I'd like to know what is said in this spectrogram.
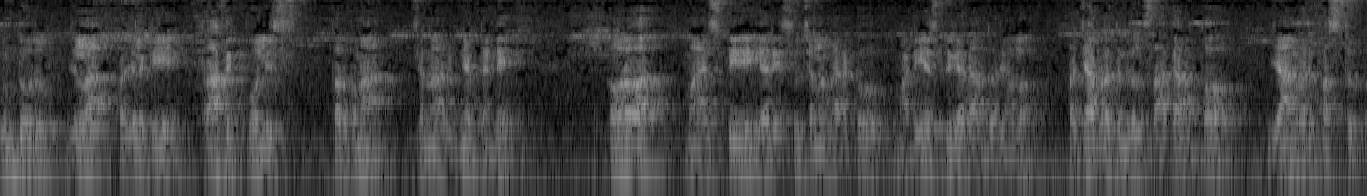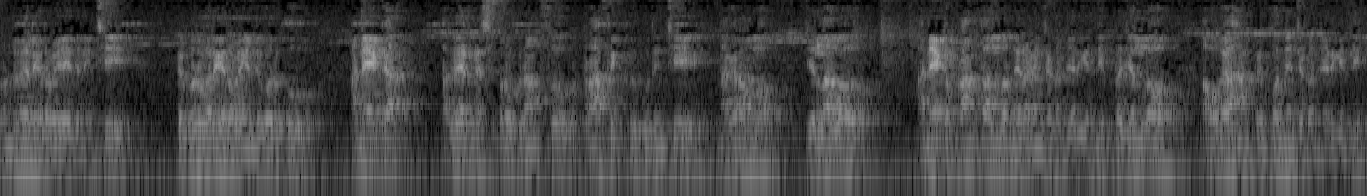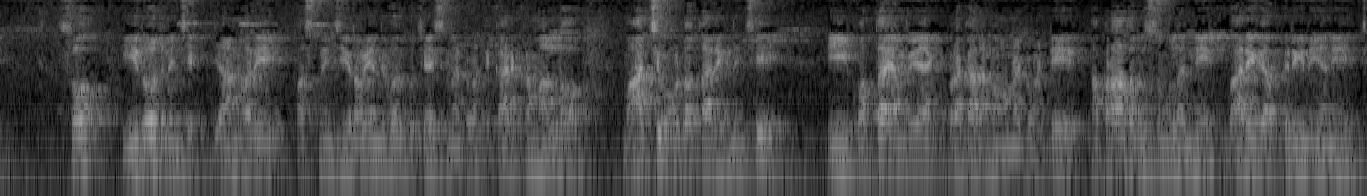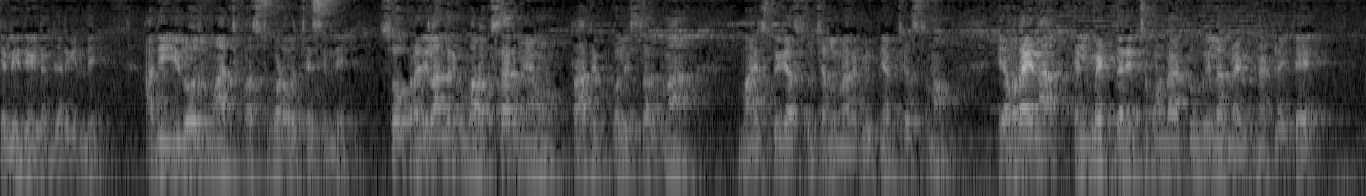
గుంటూరు జిల్లా ప్రజలకి traffic police తరపున చిన్న విజ్ఞప్తి అండి. గౌరవ మా ఎస్పీ గారి సూచనల మేరకు మా డిఎస్పీ గారి ఆధ్వర్యంలో ప్రజాప్రతినిధుల సహకారంతో జనవరి ఫస్ట్ రెండు వేల ఇరవై ఐదు నుంచి ఫిబ్రవరి ఇరవై ఎనిమిది వరకు అనేక అవేర్నెస్ ప్రోగ్రామ్స్ ట్రాఫిక్ గురించి నగరంలో జిల్లాలో అనేక ప్రాంతాల్లో నిర్వహించడం జరిగింది. ప్రజల్లో అవగాహన పెంపొందించడం జరిగింది. సో ఈ రోజు నుంచి జనవరి ఫస్ట్ నుంచి ఇరవై ఎనిమిది వరకు చేసినటువంటి కార్యక్రమాల్లో మార్చి ఒకటో తారీఖు నుంచి ఈ కొత్త ఎంవీ యాక్ట్ ప్రకారంగా ఉన్నటువంటి అపరాధ రుసుములన్నీ భారీగా పెరిగినాయని తెలియజేయడం జరిగింది. అది ఈ రోజు మార్చి ఫస్ట్ కూడా వచ్చేసింది. సో ప్రజలందరికీ మరొకసారి మేము ట్రాఫిక్ పోలీస్ తరఫున మా ఎస్పీ గారి సూచనల మేరకు విజ్ఞప్తి చేస్తున్నాం. ఎవరైనా హెల్మెట్ ధరించకుండా టూ వీలర్ నడిపినట్లయితే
